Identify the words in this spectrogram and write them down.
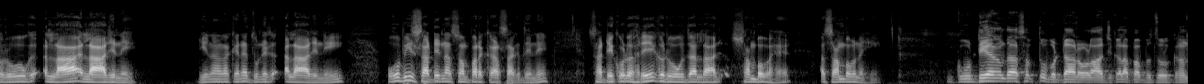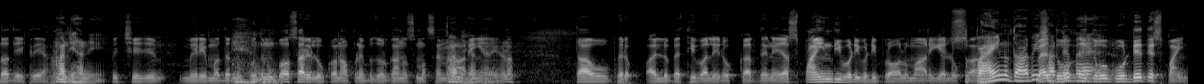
ਰੋਗ ਇਲਾ- ਇਲਾਜ ਨੇ ਜਿਨ੍ਹਾਂ ਦਾ ਕਹਿੰਦੇ ਦੁਨੀਆ 'ਚ ਇਲਾਜ ਨਹੀਂ ਉਹ ਵੀ ਸਾਡੇ ਨਾਲ ਸੰਪਰਕ ਕਰ ਸਕਦੇ ਨੇ। ਸਾਡੇ ਕੋਲ ਹਰੇਕ ਰੋਗ ਦਾ ਇਲਾਜ ਸੰਭਵ ਹੈ ਅਸੰਭਵ ਨਹੀਂ। ਗੋਡਿਆਂ ਦਾ ਸਭ ਤੋਂ ਵੱਡਾ ਰੌਲਾ ਅੱਜ ਕੱਲ ਆਪਾਂ ਬਜ਼ੁਰਗਾਂ ਦਾ ਦੇਖਦੇ ਹਾਂ। ਹਾਂਜੀ ਹਾਂਜੀ। ਪਿੱਛੇ ਜੇ ਮੇਰੇ ਮਦਰ ਨੂੰ ਖੁਦ ਨੂੰ ਬਹੁਤ ਸਾਰੇ ਲੋਕਾਂ ਨੂੰ ਆਪਣੇ ਬਜ਼ੁਰਗਾਂ ਨੂੰ ਸਮੱਸਿਆਵਾਂ ਆ ਰਹੀਆਂ ਨੇ ਹਨਾ? ਤਾਂ ਉਹ ਫਿਰ ਐਲੋਪੈਥੀ ਵਾਲੇ ਰੁਖ ਕਰਦੇ ਨੇ ਜਾਂ ਸਪਾਈਨ ਦੀ ਬੜੀ ਵੱਡੀ ਪ੍ਰੋਬਲਮ ਆ ਰਹੀ ਹੈ ਲੋਕਾਂ ਨੂੰ। ਸਪਾਈਨ ਦਾ ਵੀ ਸਾਡੇ ਮੈਂ ਦੋ ਗੋਡੇ ਤੇ ਸਪਾਈਨ।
